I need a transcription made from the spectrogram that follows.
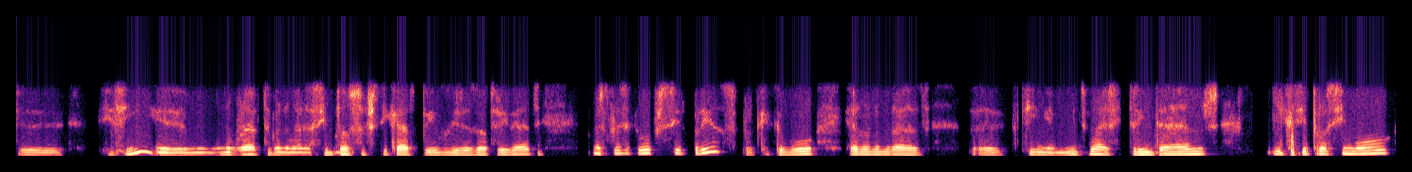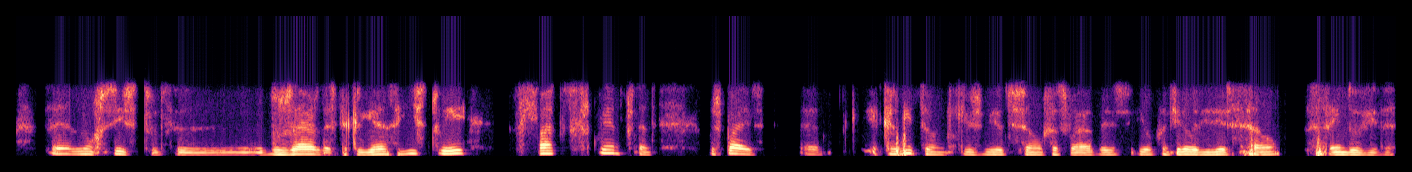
se enfim, eh, o namorado também não era assim tão sofisticado para iludir as autoridades, mas depois acabou por ser preso, porque acabou, era um namorado uh, que tinha muito mais de 30 anos e que se aproximou uh, num registro de abusar desta criança, e isto é de facto frequente. Portanto, os pais uh, acreditam que os miúdos são razoáveis e eu continuo a dizer são, sem dúvida.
